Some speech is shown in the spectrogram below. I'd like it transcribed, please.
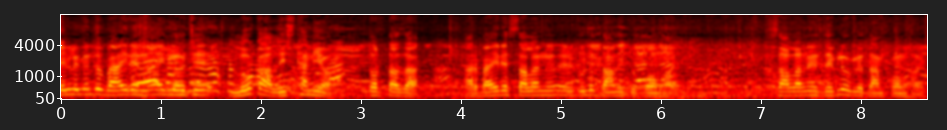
এগুলো কিন্তু বাইরে না এগুলো হচ্ছে লোকাল স্থানীয় তরতাজা। আর বাইরে চালানেরগুলোর দাম একটু কম হয়। চালানের যেগুলো ওগুলোর দাম কম হয়।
